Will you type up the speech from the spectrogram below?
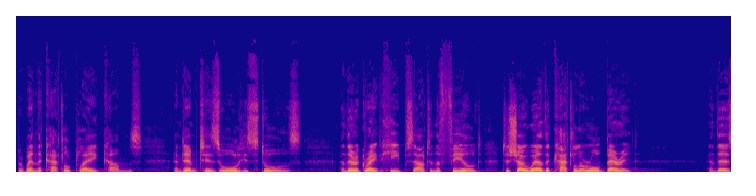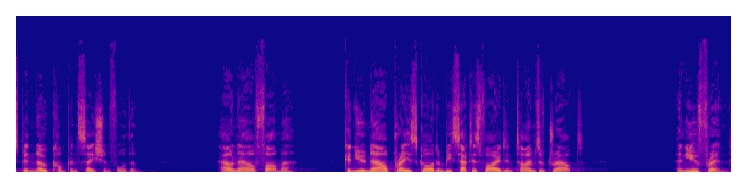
But when the cattle plague comes and empties all his stalls, and there are great heaps out in the field to show where the cattle are all buried, and there has been no compensation for them. How now, farmer? Can you now praise God and be satisfied in times of drought? And you, friend,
